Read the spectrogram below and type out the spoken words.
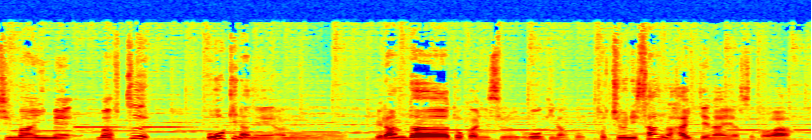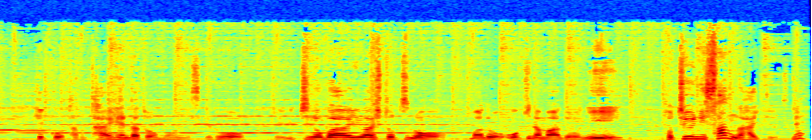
1枚目、まあ普通、大きなね、あの、ベランダとかにする大きなこう途中に酸が入ってないやつとかは結構多分大変だと思うんですけどうちの場合は一つの窓大きな窓に途中に酸が入ってるんですね。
